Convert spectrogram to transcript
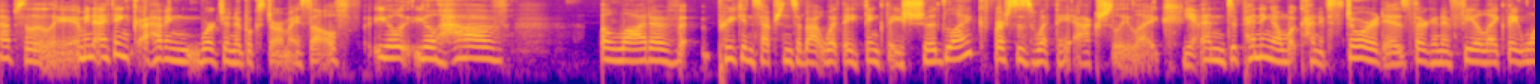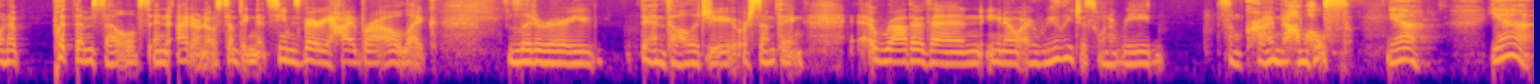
Absolutely. I mean, I think having worked in a bookstore myself, you'll you'll have a lot of preconceptions about what they think they should like versus what they actually like. Yeah. And depending on what kind of store it is, they're going to feel like they want to put themselves in, I don't know, something that seems very highbrow, like literary anthology or something, rather than, you know, I really just want to read some crime novels. Yeah. Yeah.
